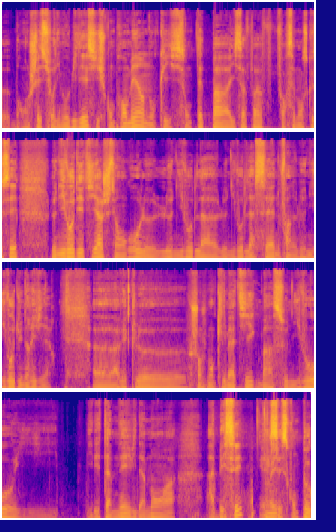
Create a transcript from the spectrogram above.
euh, branchés sur l'immobilier, si je comprends bien, donc ils sont peut-être pas, ils savent pas forcément ce que c'est. Le niveau d'étillage, c'est en gros le, le niveau de la le niveau de la Seine, enfin le niveau d'une rivière. Euh, avec le changement climatique, ben ce niveau il il est amené évidemment à, à baisser et Oui. c'est ce qu'on peut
